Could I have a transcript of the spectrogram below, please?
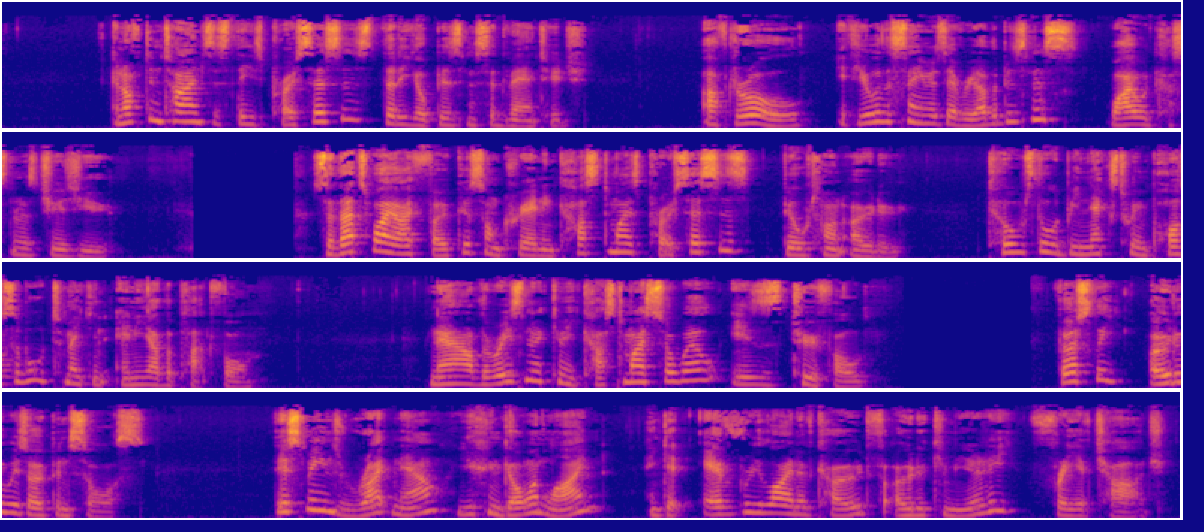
And oftentimes, it's these processes that are your business advantage. After all, if you were the same as every other business, why would customers choose you? So that's why I focus on creating customized processes built on Odoo, tools that would be next to impossible to make in any other platform. Now, the reason it can be customized so well is twofold. Firstly, Odoo is open source. This means right now you can go online and get every line of code for Odoo Community free of charge.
